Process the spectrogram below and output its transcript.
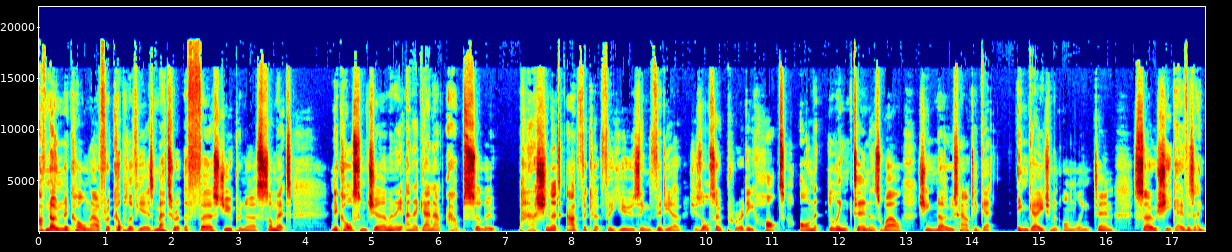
I've known Nicole now for a couple of years, met her at the first Youpreneur Summit. Nicole's from Germany and again, an absolute passionate advocate for using video. She's also pretty hot on LinkedIn as well. She knows how to get engagement on LinkedIn. So she gave us a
